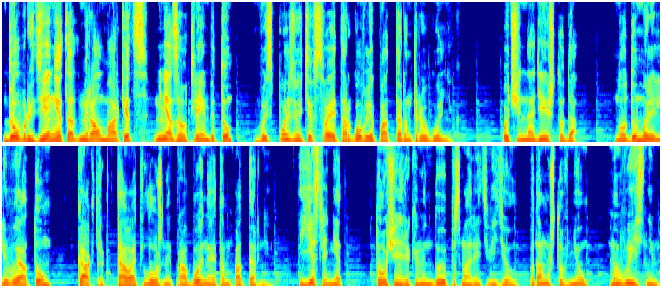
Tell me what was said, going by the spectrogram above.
Добрый день, это Адмирал Маркетс. Меня зовут Лембиту. Вы используете в своей торговле паттерн треугольник? Очень надеюсь, что да. Но думали ли вы о том, как трактовать ложный пробой на этом паттерне? Если нет, то очень рекомендую посмотреть видео, потому что в нем мы выясним,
